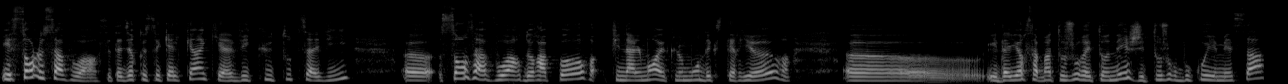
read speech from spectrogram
Et sans le savoir, c'est-à-dire que c'est quelqu'un qui a vécu toute sa vie sans avoir de rapport finalement avec le monde extérieur. Euh, et d'ailleurs, ça m'a toujours étonné. J'ai toujours beaucoup aimé ça.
